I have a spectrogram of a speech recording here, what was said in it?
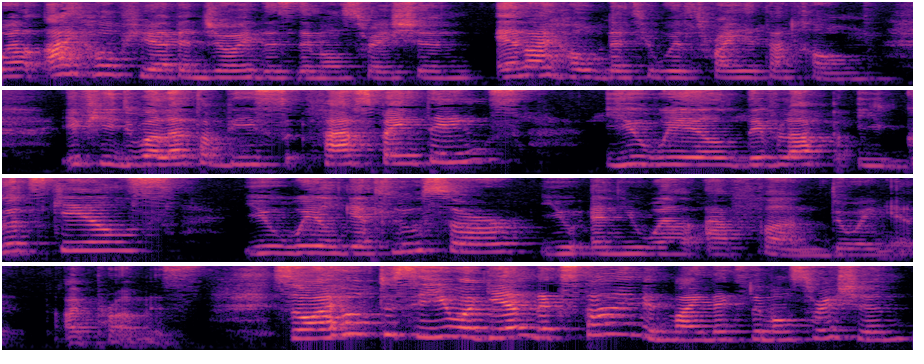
Well, I hope you have enjoyed this demonstration and I hope that you will try it at home. If you do a lot of these fast paintings, you will develop good skills, you will get looser, you and you will have fun doing it, I promise. So I hope to see you again next time in my next demonstration.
